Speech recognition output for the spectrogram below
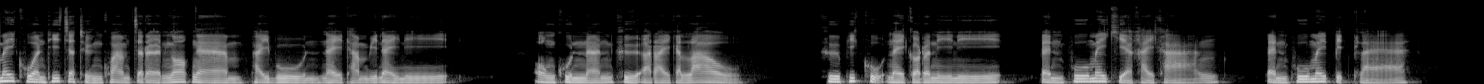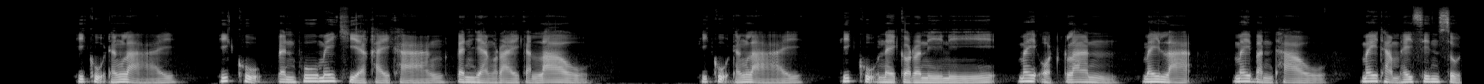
ไม่ควรที่จะถึงความเจริญงอกงามไพบูรณ์ในธรรมวินัยนี้ องคุณนั้นคืออะไรกันเล่า คือภิกขุในกรณีนี้ เป็นผู้ไม่เขี่ยไข่ขาง เป็นผู้ไม่ปิดแผล ภิกขุทั้งหลายภิกขุเป็นผู้ไม่เขี่ยไข่ขางเป็นอย่างไรกันเล่า ภิกขุทั้งหลาย ภิกขุในกรณีนี้ไม่อดกลั้น ไม่ละ ไม่บรรเทา ไม่ทำให้สิ้นสุด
